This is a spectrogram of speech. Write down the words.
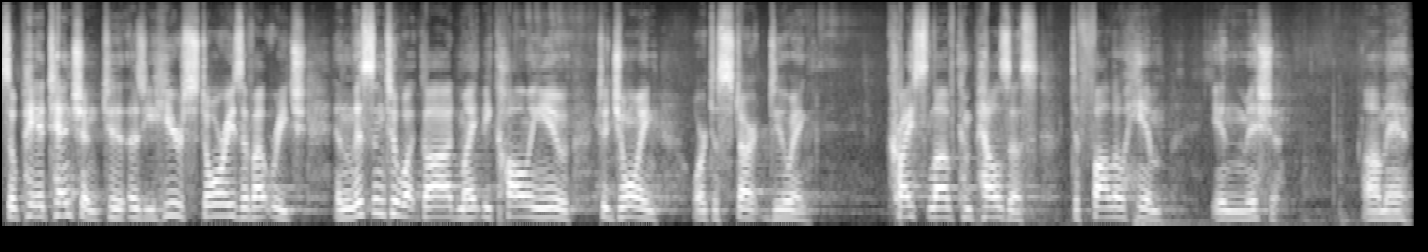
So pay attention to as you hear stories of outreach and listen to what God might be calling you to join or to start doing. Christ's love compels us to follow him in mission. Amen.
